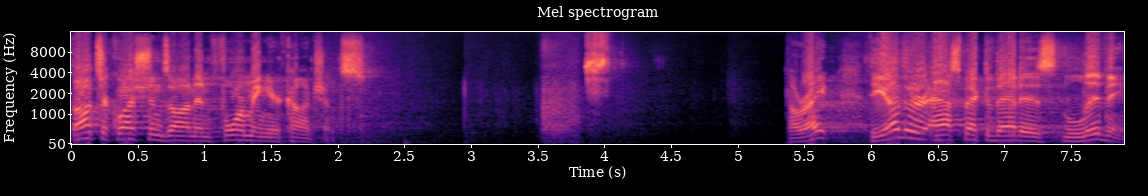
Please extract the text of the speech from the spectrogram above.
Thoughts or questions on informing your conscience? All right? The other aspect of that is living.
